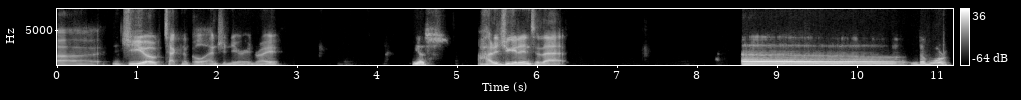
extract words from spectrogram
uh geotechnical engineering, right? Yes. How did you get into that? Uh, the work.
